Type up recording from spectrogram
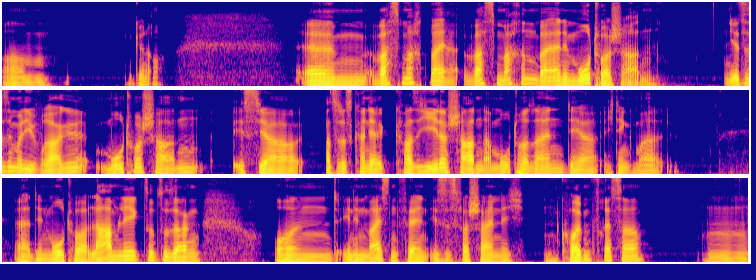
Ähm, genau. Ähm, was, macht bei, was machen bei einem Motorschaden? Jetzt ist immer die Frage, Motorschaden ist ja, also das kann ja quasi jeder Schaden am Motor sein, der, ich denke mal, äh, den Motor lahmlegt sozusagen und in den meisten Fällen ist es wahrscheinlich ein Kolbenfresser. Hm,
